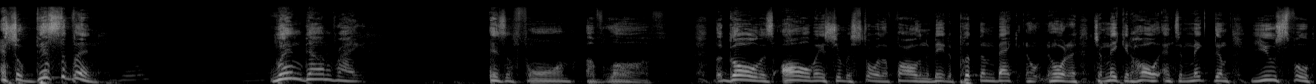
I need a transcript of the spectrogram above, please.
And so, discipline, when done right, is a form of love. The goal is always to restore the fallen and be to put them back in order to make it whole and to make them useful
